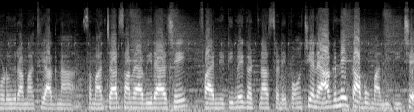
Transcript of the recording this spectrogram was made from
વડોદરામાંથી આગના સમાચાર સામે આવી રહ્યા છે. ફાયરની ટીમે ઘટના સ્થળે પહોંચી અને આગને કાબૂમાં લીધી છે.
